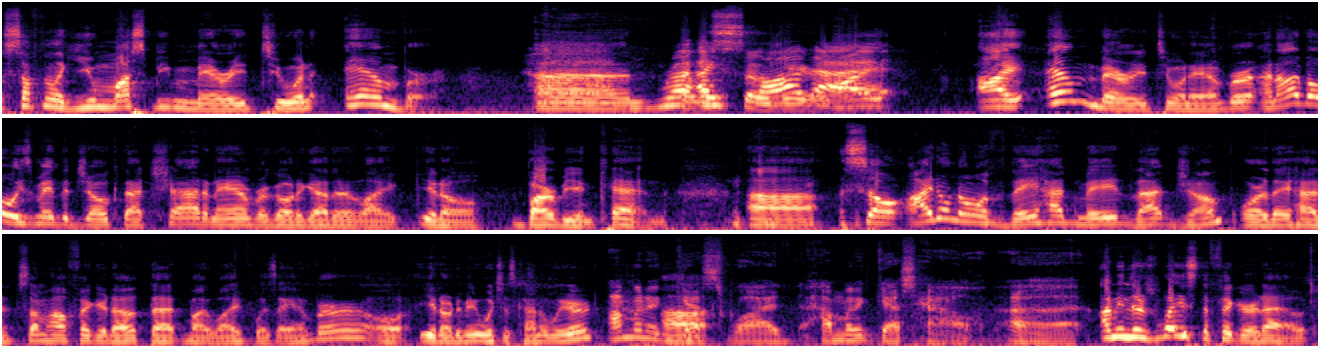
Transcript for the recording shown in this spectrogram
something like, "You must be married to an Amber." And right. that was I so saw weird. that. I am married to an Amber, and I've always made the joke that Chad and Amber go together like, you know, Barbie and Ken. Uh, so I don't know if they had made that jump or they had somehow figured out that my wife was Amber, or, you know what I mean, which is kind of weird. I'm gonna uh, guess why. I'm gonna guess how. Uh, I mean, there's ways to figure it out.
